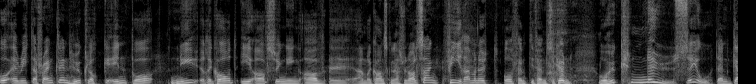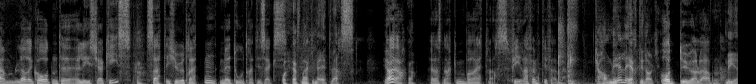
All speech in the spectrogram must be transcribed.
Og Rita Franklin hun klokker inn på ny rekord i avsynging av eh, amerikansk nasjonalsang. 4 minutter og 55 sekunder. Og hun knuser jo den gamle rekorden til Alicia Keys, satt i 2013, med 2,36. Og her snakker vi ett vers. Ja, ja. Her snakker vi bare ett vers. 4,55. Hva har vi lært i dag? Og du all verden. Mye.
